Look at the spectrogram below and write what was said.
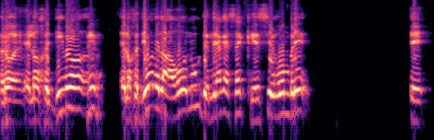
Pero el objetivo, el objetivo de la ONU tendría que ser que ese hombre eh,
